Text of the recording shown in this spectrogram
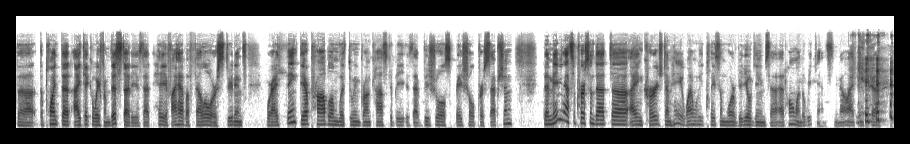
the, the point that I take away from this study is that, hey, if I have a fellow or student where I think their problem with doing bronchoscopy is that visual spatial perception, then maybe that's a person that uh, I encourage them, hey, why don't we play some more video games uh, at home on the weekends? You know, I think uh,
